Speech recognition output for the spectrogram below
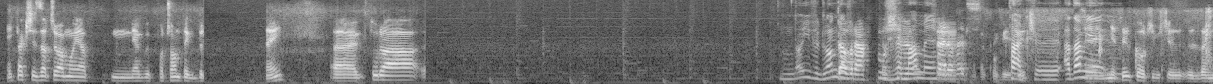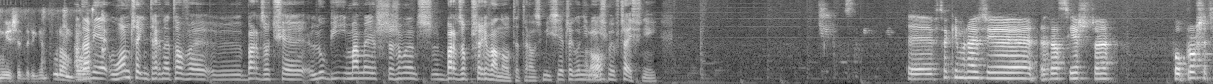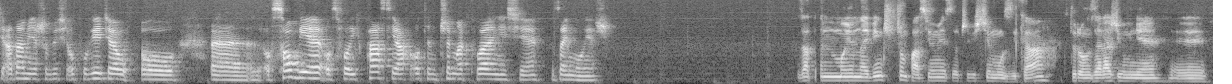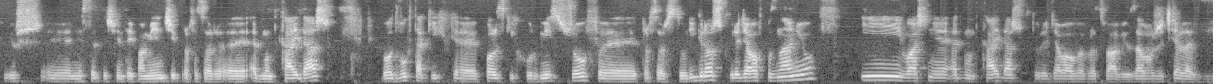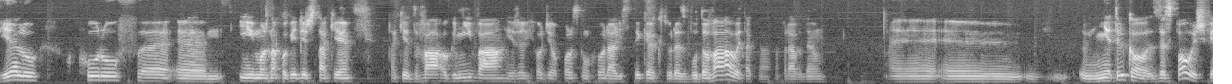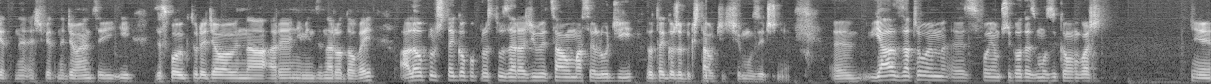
I tak się zaczęła moja jakby początek drogi, e, która No i wygląda, Dobra, że mamy. przerwę. można tak. Tak, y, Adamie, E, Nie tylko oczywiście zajmuję się dyrygenturą, bo Adamie, łącze internetowe bardzo Cię lubi i mamy, szczerze mówiąc, bardzo przerwaną tę transmisję, czego nie Halo? mieliśmy wcześniej. W takim razie raz jeszcze poproszę Cię, Adamie, żebyś opowiedział o, e, o sobie, o swoich pasjach, o tym, czym aktualnie się zajmujesz. Zatem moją największą pasją jest oczywiście muzyka, którą zaraził mnie y, już y, niestety świętej pamięci profesor Edmund Kajdasz. Było dwóch takich polskich chórmistrzów, profesor Stuligrosz, który działał w Poznaniu i właśnie Edmund Kajdasz, który działał we Wrocławiu. Założyciele wielu chórów y, i można powiedzieć takie takie dwa ogniwa, jeżeli chodzi o polską choralistykę, które zbudowały tak naprawdę nie tylko zespoły świetne, świetne działające i zespoły, które działały na arenie międzynarodowej, ale oprócz tego po prostu zaraziły całą masę ludzi do tego, żeby kształcić się muzycznie. Ja zacząłem swoją przygodę z muzyką właśnie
